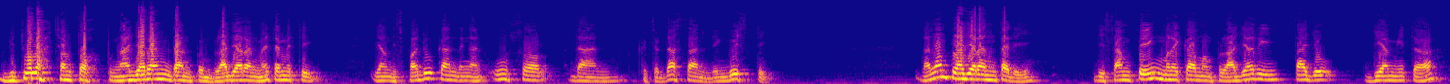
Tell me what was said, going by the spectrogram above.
Begitulah contoh pengajaran dan pembelajaran matematik yang disepadukan dengan unsur dan kecerdasan linguistik. Dalam pelajaran tadi, di samping mereka mempelajari tajuk diameter,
